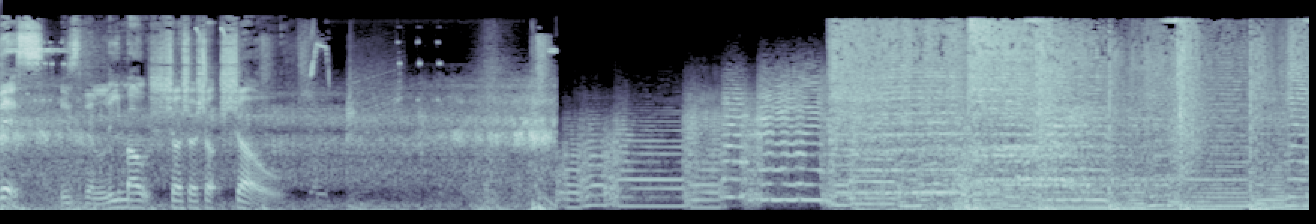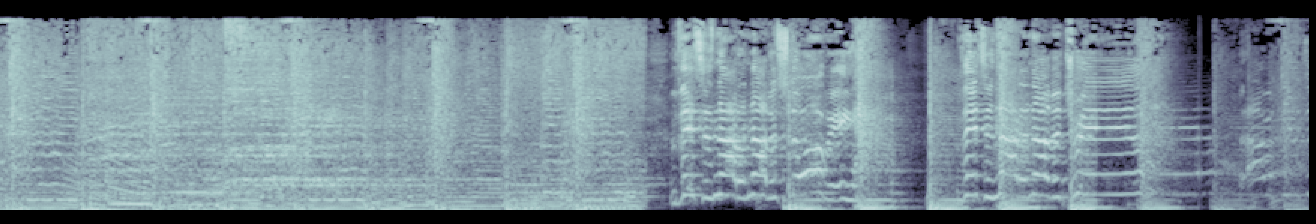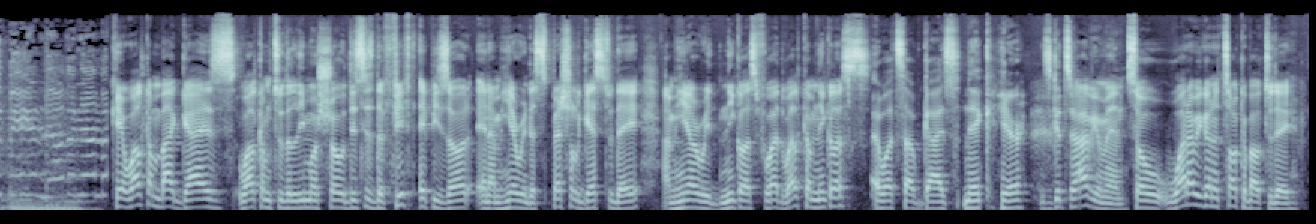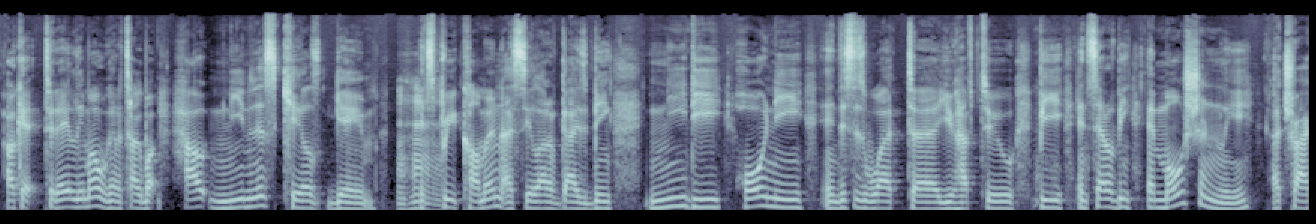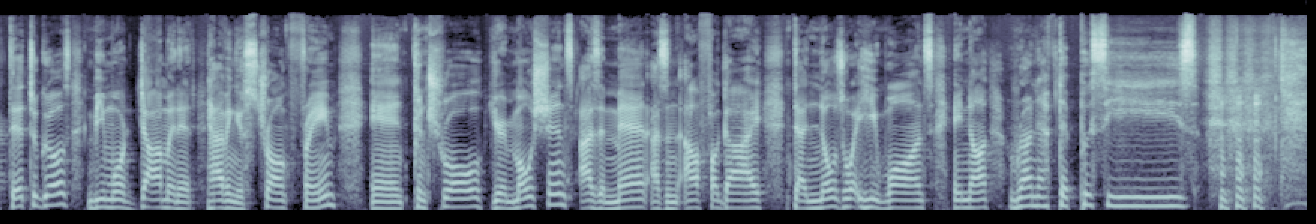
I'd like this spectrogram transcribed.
This is the Limo Show Show Show Show. Okay, welcome back, guys. Welcome to the Limo Show. This is the fifth episode, and I'm here with a special guest today. I'm here with Nicolas Fouad. Welcome, Nicolas. Hey, what's up, guys? Nick here. It's good to have you, man. So, what are we gonna talk about today? Okay, today, Limo, we're gonna talk about how neediness kills game. It's pretty common. I see a lot of guys being needy, horny, and this is what uh, you have to be instead of being emotionally attracted to girls, be more dominant, having a strong frame and control your emotions as a man, as an alpha guy that knows what he wants and not run after pussies.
